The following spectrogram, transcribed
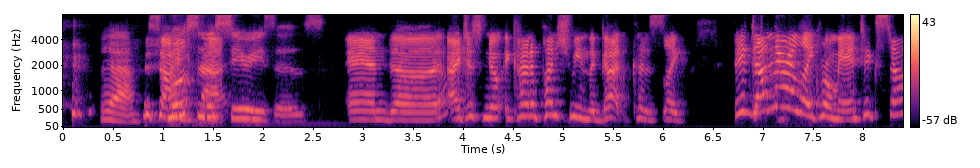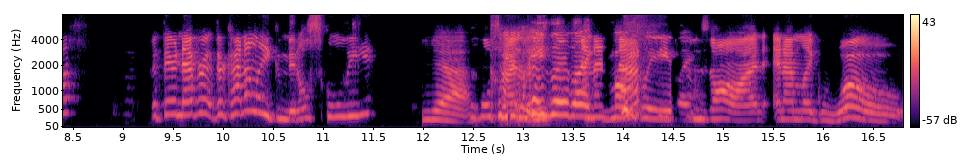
yeah. Besides Most of the series is. And uh, I just know it kind of punched me in the gut because like they've done their like romantic stuff, but they're never they're kind of like middle schooly Yeah. the Because they're like and then that mostly like comes on, and I'm like, whoa.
